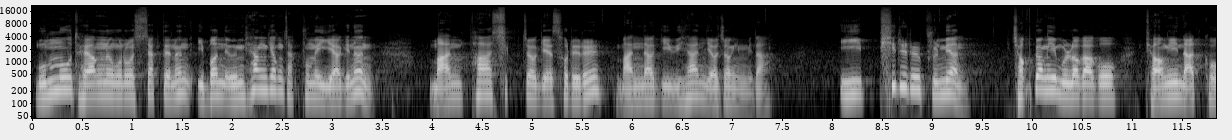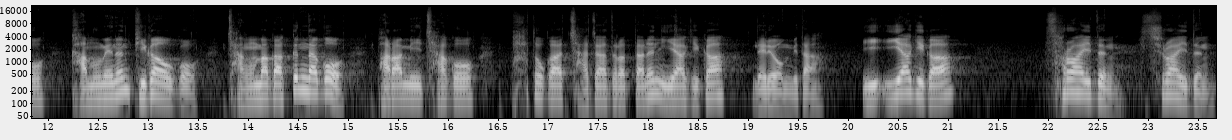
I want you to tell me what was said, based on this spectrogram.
문무대왕릉으로 시작되는 이번 음향경 작품의 이야기는 만파 식적의 소리를 만나기 위한 여정입니다. 이 피리를 불면 적병이 물러가고 병이 낫고 가뭄에는 비가 오고 장마가 끝나고 바람이 자고 파도가 잦아들었다는 이야기가 내려옵니다. 이 이야기가 설화이든 실화이든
